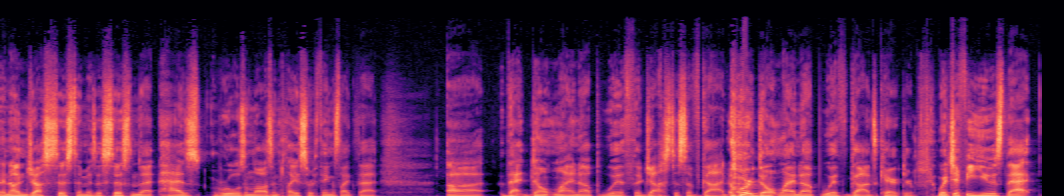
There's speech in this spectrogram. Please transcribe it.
an unjust system is a system that has rules and laws in place or things like that uh, that don't line up with the justice of God or don't line up with God's character. Which, if you use that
